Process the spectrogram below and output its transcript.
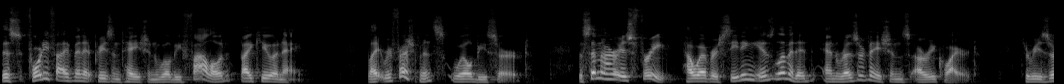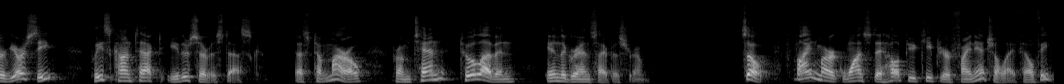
This 45-minute presentation will be followed by Q&A. Light refreshments will be served. The seminar is free, however seating is limited and reservations are required. To reserve your seat, please contact either service desk. That's tomorrow from 10 to 11 in the Grand Cypress Room. So, FineMark wants to help you keep your financial life healthy,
